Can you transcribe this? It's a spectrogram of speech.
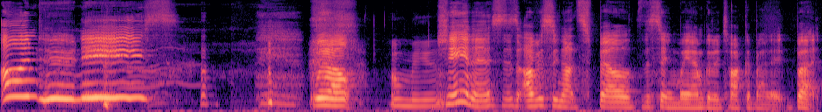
i'm denise well Oh man. Janus is obviously not spelled the same way I'm going to talk about it, but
